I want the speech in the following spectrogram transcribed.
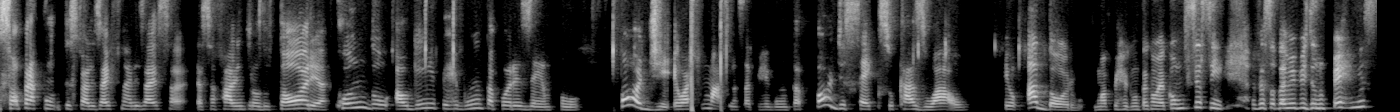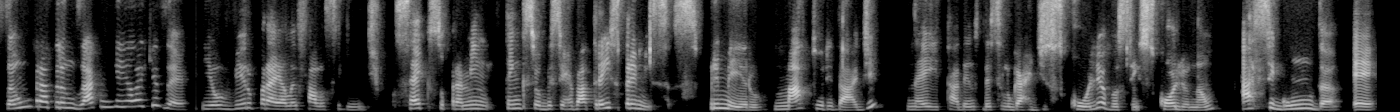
só para contextualizar e finalizar essa, essa fala introdutória, quando alguém me pergunta, por exemplo, pode, eu acho máxima essa pergunta, pode sexo casual? Eu adoro uma pergunta como é como se assim, a pessoa tá me pedindo permissão para transar com quem ela quiser. E eu viro para ela e falo o seguinte: sexo para mim tem que se observar três premissas. Primeiro, maturidade, né? E tá dentro desse lugar de escolha, você escolhe ou não. A segunda é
